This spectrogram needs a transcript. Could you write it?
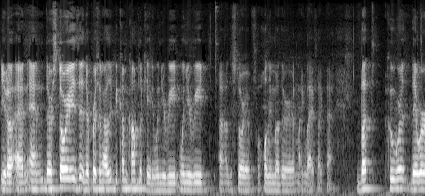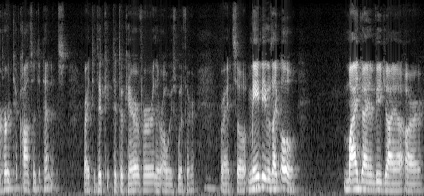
you know, and, and their stories and their personality become complicated when you read when you read uh, the story of Holy Mother and like life like that. But who were they were her t- constant attendants, right? To, to, to took care of her. They were always with her, right? So maybe it was like, oh, my Jaya and Vijaya are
